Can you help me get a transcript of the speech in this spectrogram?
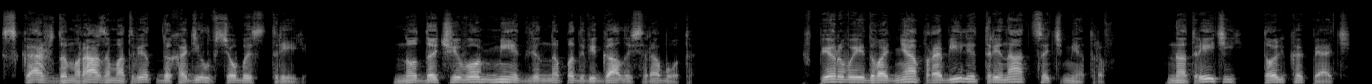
С каждым разом ответ доходил все быстрее. Но до чего медленно подвигалась работа. В первые два дня пробили тринадцать метров, на третий только пять,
